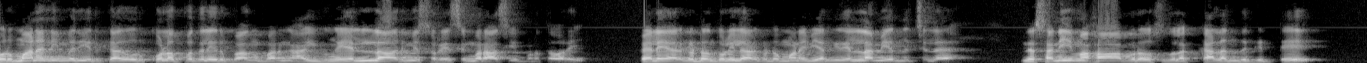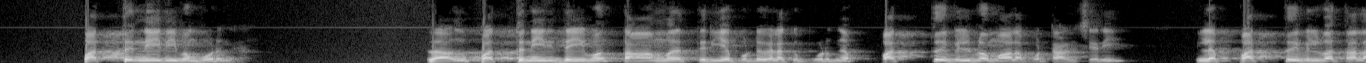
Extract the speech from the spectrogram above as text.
ஒரு மன நிம்மதி இருக்காது ஒரு குழப்பத்துல இருப்பாங்க பாருங்க. இவங்க எல்லாருமே சொல்றேன் சிம்மராசியை பொறுத்தவரை. வேலையா இருக்கட்டும் தொழிலா இருக்கட்டும் மனைவியா இருக்கட்டும் எல்லாமே இருந்துச்சுல்ல. இந்த சனி மகாபிரவசத்துல கலந்துக்கிட்டு பத்து நெய் தீபம் போடுங்க. அதாவது பத்து நெய் தெய்வம் தாமரை திரிய போட்டு விளக்கு போடுங்க. பத்து வில்வ மாலை போட்டாலும் சரி இல்ல பத்து வில்வத்தால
